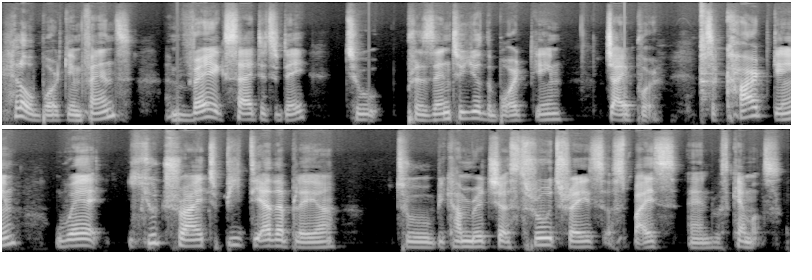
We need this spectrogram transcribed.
Hello, board game fans. I'm very excited today to present to you the board game Jaipur. It's a card game where you try to beat the other player to become richer through trades of spice and with camels.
